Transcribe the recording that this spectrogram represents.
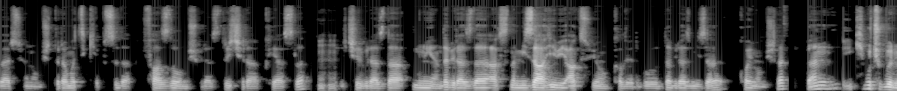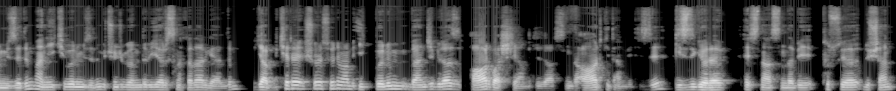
versiyon olmuş. Dramatik yapısı da fazla olmuş biraz Reacher'a kıyasla. Hı hı. Reacher biraz daha bunun yanında biraz daha aslında mizahi bir aksiyon kalıyordu. Bu da biraz mizah koymamışlar. Ben iki buçuk bölüm izledim. Hani iki bölüm izledim. Üçüncü bölümde bir yarısına kadar geldim. Ya bir kere şöyle söyleyeyim abi ilk bölüm bence biraz ağır başlayan bir dizi aslında. Ağır giden bir dizi. Gizli görev esnasında bir pusuya düşen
